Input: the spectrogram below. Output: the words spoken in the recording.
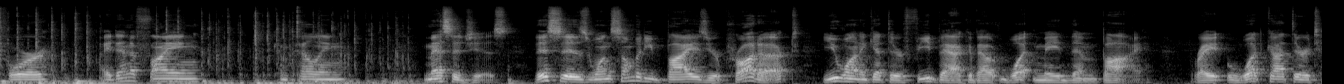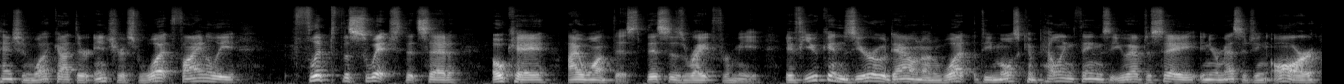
for identifying compelling messages. This is when somebody buys your product, you want to get their feedback about what made them buy, right? What got their attention? What got their interest? What finally flipped the switch that said, okay, I want this. This is right for me. If you can zero down on what the most compelling things that you have to say in your messaging are,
